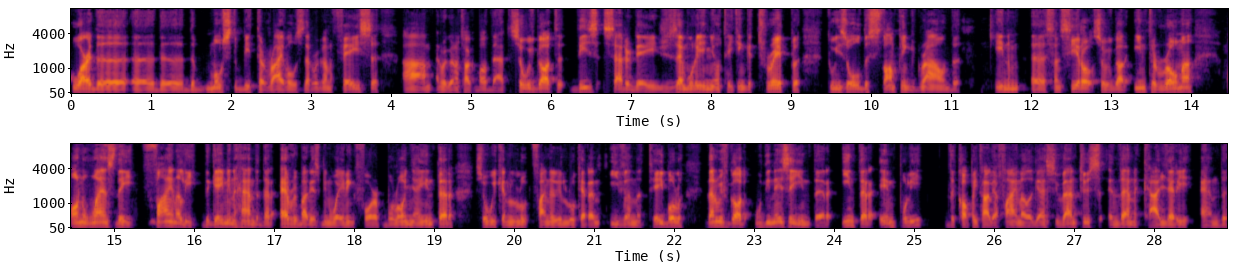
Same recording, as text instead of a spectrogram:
Who are the uh, the the most bitter rivals that we're going to face? Um, and we're going to talk about that. So we've got this Saturday, Jose Mourinho taking a trip to his old stomping ground in uh, San Siro. So we've got Inter Roma on Wednesday. Finally, the game in hand that everybody has been waiting for: Bologna Inter. So we can look finally look at an even table. Then we've got Udinese Inter, Inter Empoli, the Coppa Italia final against Juventus, and then Cagliari and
